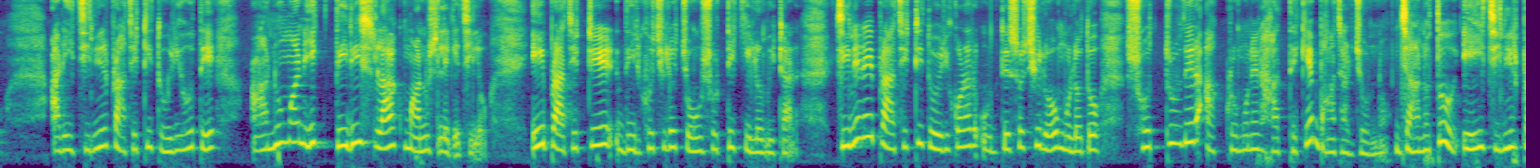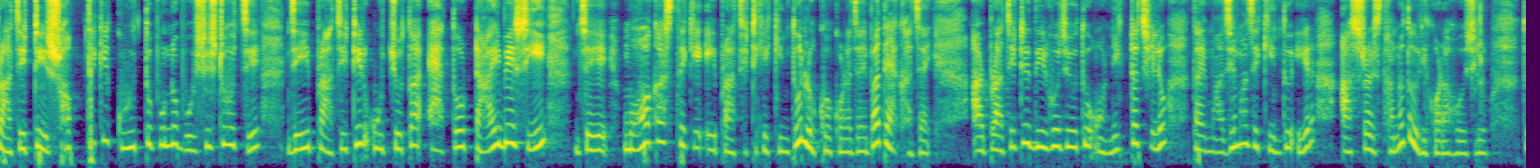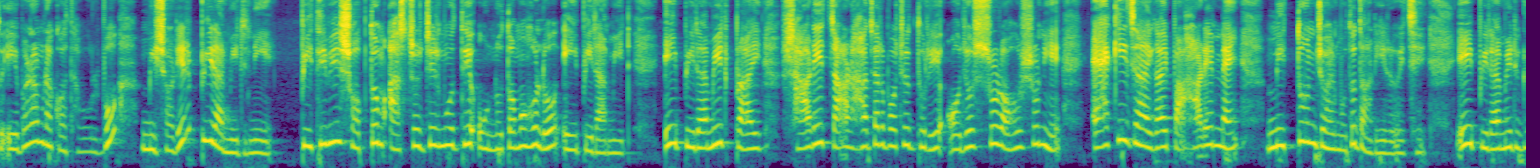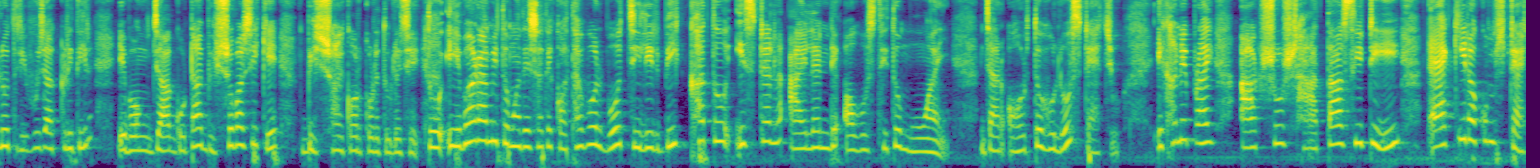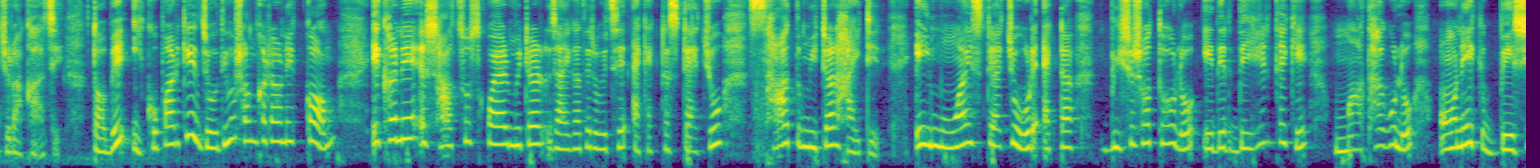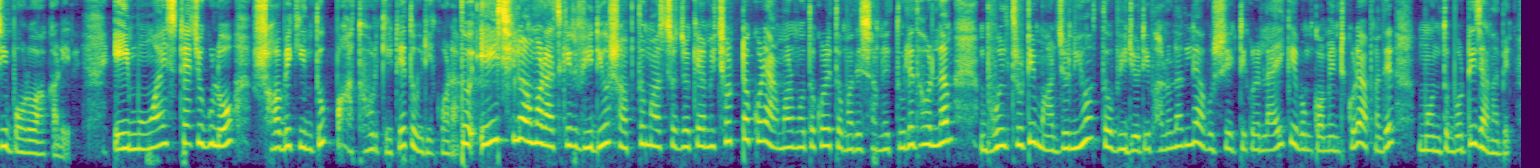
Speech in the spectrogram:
আর এই চীনের প্রাচীরটি তৈরি হতে আনুমানিক তিরিশ লাখ মানুষ লেগেছিল। এই প্রাচীরটির দীর্ঘ ছিল চৌষট্টি কিলোমিটার। চীনের এই প্রাচীরটি তৈরি করার উদ্দেশ্য ছিল মূলত শত্রুদের আক্রমণের হাত থেকে বাঁচার জন্য। জানো তো, এই চীনের প্রাচীরটির সব থেকে গুরুত্বপূর্ণ বৈশিষ্ট্য হচ্ছে যে এই প্রাচীরটির উচ্চতা এতটাই বেশি যে মহাকাশ থেকে এই প্রাচীরটিকে কিন্তু লক্ষ্য করা যায় বা দেখা যায়। আর প্রাচীরটির দীর্ঘ যেহেতু অনেকটা ছিল, তাই মাঝে মাঝে কিন্তু এর আশ্রয়স্থানও তৈরি করা হয়েছিল। তো এবার আমরা কথা বলব মিশরের পিরামিড নিয়ে। পৃথিবীর সপ্তম আশ্চর্যের মধ্যে অন্যতম হল এই পিরামিড। এই পিরামিড প্রায় সাড়ে চার হাজার বছর ধরে অজস্র রহস্য নিয়ে একই জায়গায় পাহাড়ের ন্যায় মৃত্যুঞ্জয়ের মতো দাঁড়িয়ে রয়েছে। এই পিরামিডগুলো ত্রিভুজ আকৃতির এবং যা গোটা বিশ্ববাসীকে বিস্ময়কর করে তুলেছে। তো এবার আমি তোমাদের সাথে কথা বলব চিলির বিখ্যাত ইস্টার্ন আইল্যান্ডে অবস্থিত মোয়াই, যার অর্থ হলো স্ট্যাচু। এখানে প্রায় আটশো সাতাশিটি একই রকম স্ট্যাচু রাখা আছে। তবে ইকো পার্কে যদিও সংখ্যাটা অনেক কম। এখানে সাতশো স্কোয়ার মিটার জায়গাতে রয়েছে এক একটা স্ট্যাচু সাত মিটার হাইটের এই মোয়াই স্ট্যাচুর একটা বিশেষত্ব হলো এদের দেহের থেকে মাথাগুলো অনেক বেশি বড় আকারের। এই মোয়াই স্ট্যাচুগুলো সবই কিন্তু পাথর কেটে তৈরি করা। তো এই ছিল আমার আজকের ভিডিও সপ্তম আশ্চর্যকে আমি ছোট্ট করে আমার মতো করে তোমাদের সামনে তুলে ধরলাম। ভুল ত্রুটি মার্জনীয়। তো ভিডিওটি ভালো লাগলে অবশ্যই একটি করে লাইক এবং কমেন্ট করে আপনাদের মন্তব্যটি জানাবেন।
